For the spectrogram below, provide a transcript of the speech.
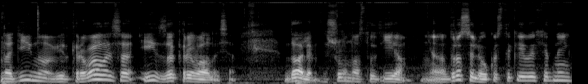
надійно відкривалися і закривалися. Далі, що у нас тут є? Дросельок ось такий вихідний.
